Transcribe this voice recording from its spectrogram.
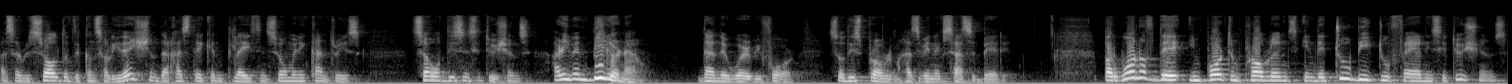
as a result of the consolidation that has taken place in so many countries, some of these institutions are even bigger now than they were before. So this problem has been exacerbated. But one of the important problems in the too big to fail institutions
